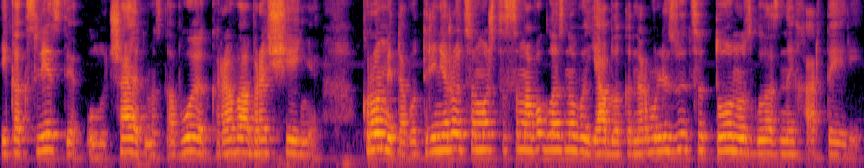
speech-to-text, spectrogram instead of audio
и, как следствие, улучшают мозговое кровообращение – Кроме того, тренируется мышца самого глазного яблока, нормализуется тонус глазных артерий.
